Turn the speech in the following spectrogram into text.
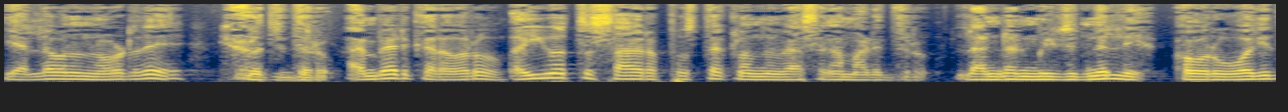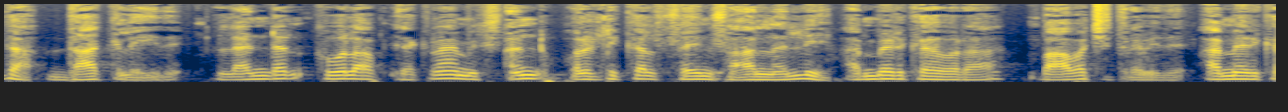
ಎಲ್ಲವನ್ನು ನೋಡದೆ ಹೇಳುತ್ತಿದ್ದರು. ಅಂಬೇಡ್ಕರ್ ಅವರು ಐವತ್ತು ಸಾವಿರ ಪುಸ್ತಕಗಳನ್ನು ವ್ಯಾಸಂಗ ಮಾಡಿದ್ದರು. ಲಂಡನ್ ಮ್ಯೂಸಿಯಂನಲ್ಲಿ ಅವರು ಓದಿದ ದಾಖಲೆ ಇದೆ. London School of Economics and Political Science ಹಾಲ್ನಲ್ಲಿ ಅಂಬೇಡ್ಕರ್ ಅವರ ಭಾವಚಿತ್ರವಿದೆ. ಅಮೆರಿಕ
